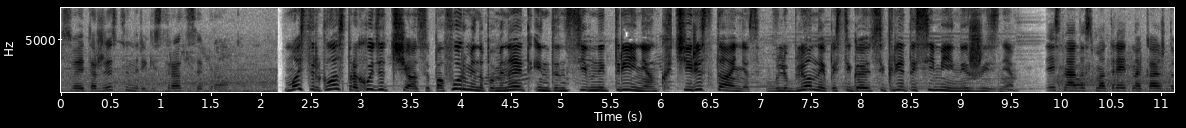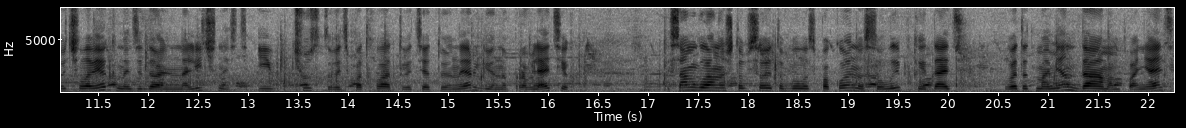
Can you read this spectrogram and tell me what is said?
своей торжественной регистрации брака. Мастер-класс проходит час и по форме напоминает интенсивный тренинг. Через танец влюбленные постигают секреты семейной жизни. Здесь надо смотреть на каждого человека, на индивидуально, на личность и чувствовать, подхватывать эту энергию, направлять их. И самое главное, чтобы все это было спокойно, с улыбкой, дать в этот момент дамам понять,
